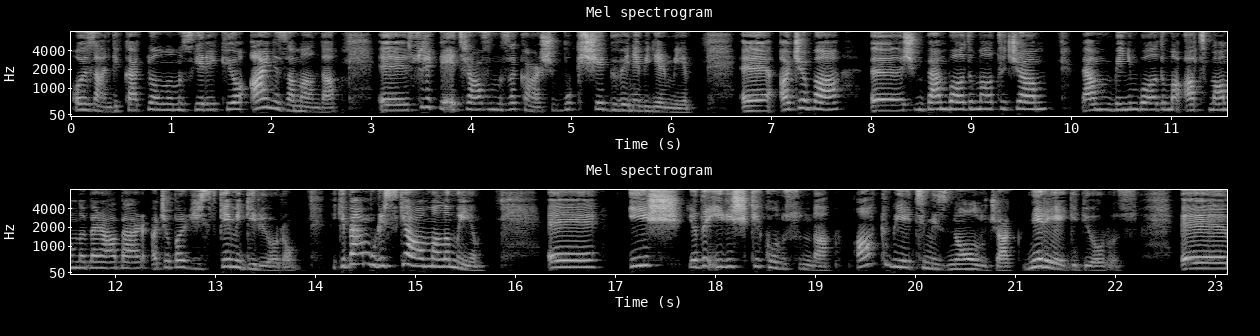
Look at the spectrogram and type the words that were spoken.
O yüzden dikkatli olmamız gerekiyor. Aynı zamanda e, sürekli etrafımıza karşı bu kişiye güvenebilir miyim? E, acaba şimdi ben bu adımı atacağım. Ben benim bu adımı atmamla beraber acaba riske mi giriyorum? Peki ben bu riski almalı mıyım? E, iş ya da ilişki konusunda akıbiyetimiz ne olacak? Nereye gidiyoruz? E,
